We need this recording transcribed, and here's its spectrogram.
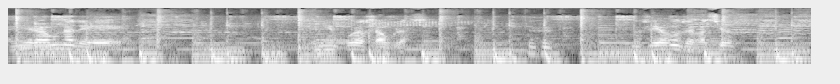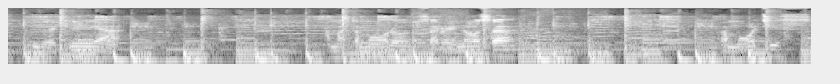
ahí era una de... tenían puras jaulas. Nos íbamos de vacíos de aquí a Matamoros, a Reynosa, a Mochis.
